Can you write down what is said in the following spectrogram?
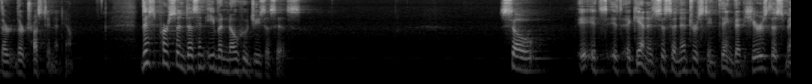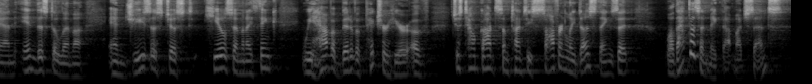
they're, they're trusting in him. This person doesn't even know who Jesus is. So it's, it's again, it's just an interesting thing that here's this man in this dilemma, and Jesus just heals him. And I think we have a bit of a picture here of just how God sometimes He sovereignly does things that, well, that doesn't make that much sense.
